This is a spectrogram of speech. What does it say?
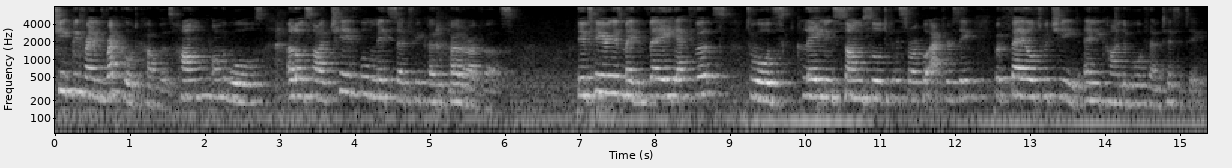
Cheaply framed record covers hung on the walls alongside cheerful mid century Coca Cola adverts. The interiors made vague efforts towards claiming some sort of historical accuracy, but failed to achieve any kind of authenticity.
